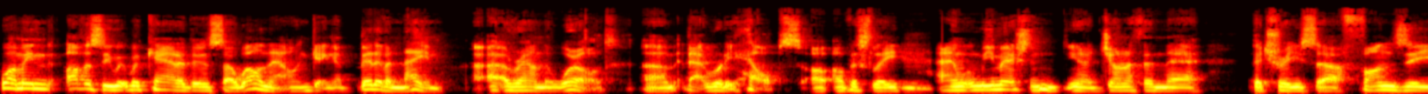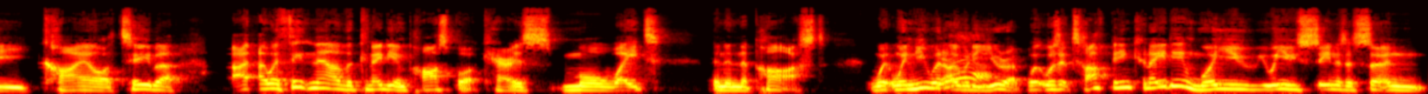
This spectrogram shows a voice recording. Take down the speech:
Well, I mean, obviously with Canada doing so well now and getting a bit of a name uh, around the world, um, that really helps, obviously. Mm. And when we mentioned, you know, Jonathan there, Patrice, uh, Fonzie, Kyle, Tiba, I, I, would think now the Canadian passport carries more weight than in the past. When, when you went yeah. over to Europe, was it tough being Canadian? Were you were you seen as a certain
